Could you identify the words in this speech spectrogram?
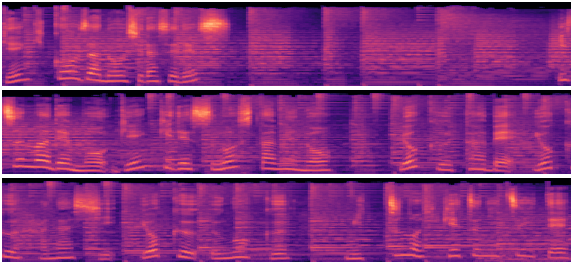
元気講座のお知らせです。いつまでも元気で過ごすためのよく食べよく話しよく動く3つの秘訣について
